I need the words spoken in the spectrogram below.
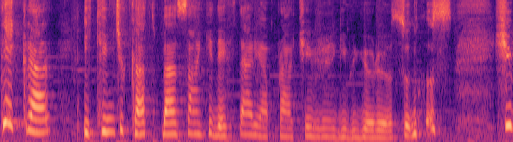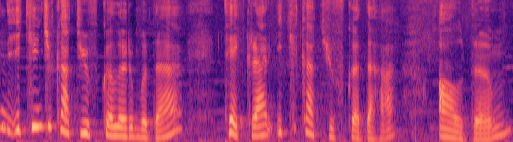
tekrar ikinci kat ben sanki defter yaprağı çevirir gibi görüyorsunuz. Şimdi ikinci kat yufkalarımı da tekrar iki kat yufka daha aldım.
